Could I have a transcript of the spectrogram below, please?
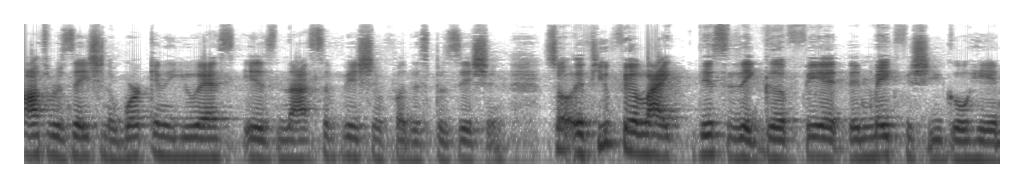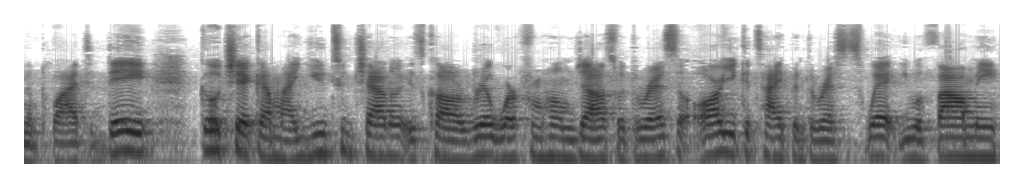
Authorization to work in the U.S. is not sufficient for this position. So if you feel like this is a good fit, then make sure you go ahead and apply today. Go check out my YouTube channel. It's called Real Work From Home Jobs with Theresa, or you can type in Theresa Sweat. You will find me.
